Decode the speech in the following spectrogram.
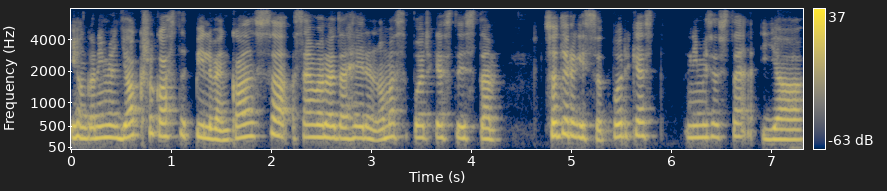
jonka nimi on Jaksokaste pilven kanssa. Sen voi löytää heidän omassa podcastista, Satyrkissa podcast nimisestä. Ja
